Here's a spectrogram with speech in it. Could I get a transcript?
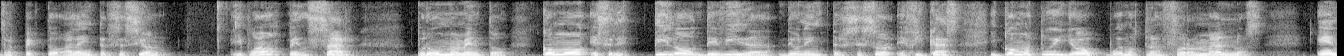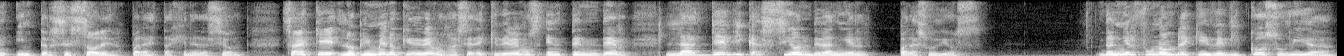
respecto a la intercesión y podamos pensar por un momento cómo es el estilo de vida de un intercesor eficaz y cómo tú y yo podemos transformarnos en intercesores para esta generación. ¿Sabes qué? Lo primero que debemos hacer es que debemos entender la dedicación de Daniel para su Dios. Daniel fue un hombre que dedicó su vida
